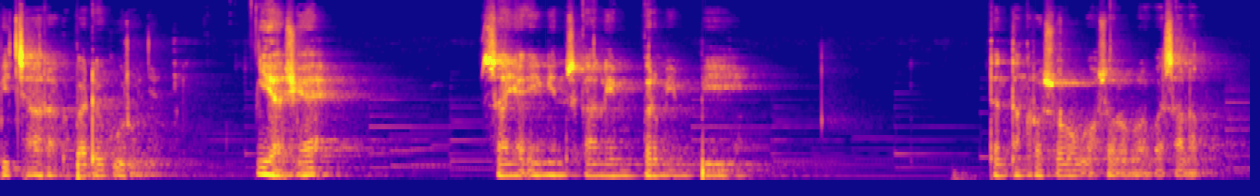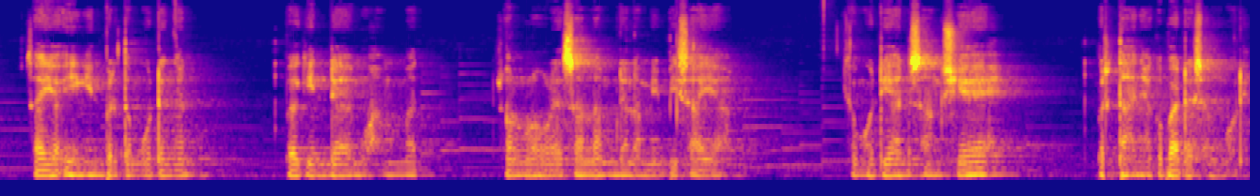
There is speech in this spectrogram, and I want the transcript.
bicara kepada gurunya. Ya Syekh, saya ingin sekali bermimpi tentang Rasulullah SAW. Saya ingin bertemu dengan Baginda Muhammad SAW dalam mimpi saya. Kemudian sang syekh bertanya kepada sang murid,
